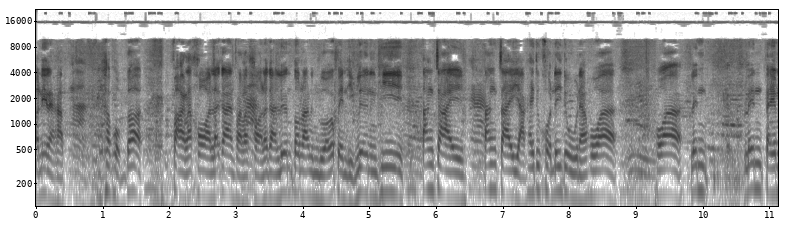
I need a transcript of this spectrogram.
รนี่แหละครับ ค่ะ ครับผมก็ฝากละครและการฝากละครและการเรื่องต้นรักริมรั้วก็เป็นอีกเรื่องหนึ่งที่ตั้งใจค่ะตั้งใจอยากให้ทุกคนได้ดูนะ เพราะว่าเพราะว่าเล่นเล่นเต็ม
